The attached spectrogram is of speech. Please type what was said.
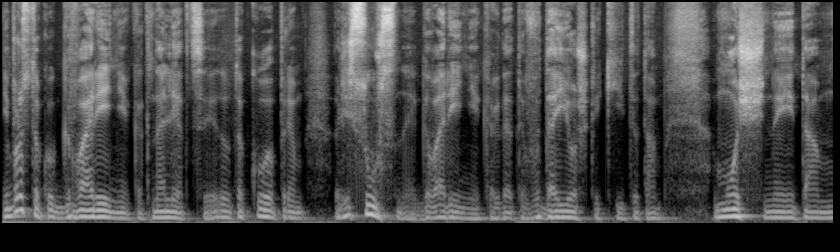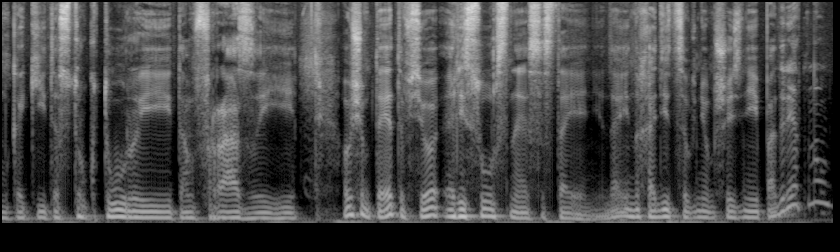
не просто такое говорение, как на лекции, это такое прям ресурсное говорение, когда ты выдаешь какие-то там мощные там какие-то структуры и там фразы. И, в общем-то, это все ресурсное состояние, да, и находиться в нем 6 дней подряд, ну,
